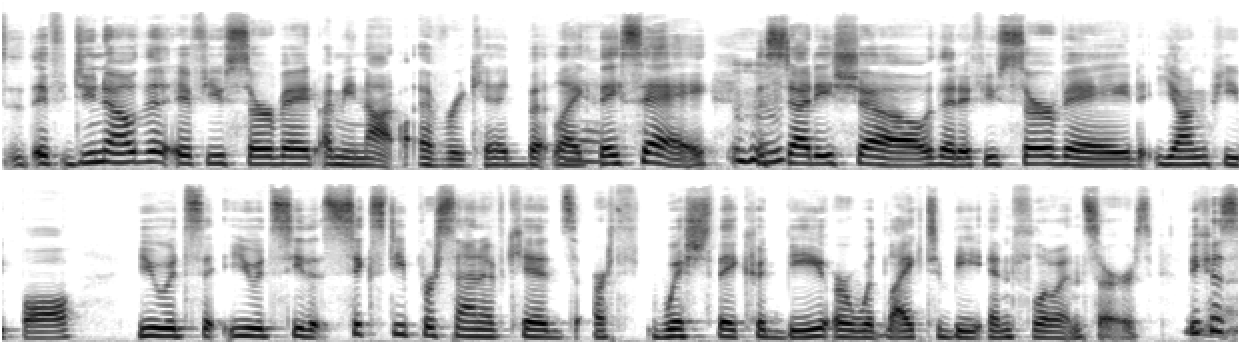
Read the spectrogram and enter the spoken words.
If do you know that if you surveyed, I mean, not every kid, but like Yeah. they say, the mm-hmm. studies show that if you surveyed young people, you would see, you would see that sixty percent of kids are th- wish they could be or would like to be influencers because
